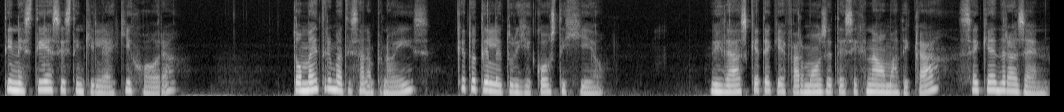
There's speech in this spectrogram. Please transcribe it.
την εστίαση στην κοιλιακή χώρα, το μέτρημα της αναπνοής και το τελετουργικό στοιχείο. Διδάσκεται και εφαρμόζεται συχνά ομαδικά σε κέντρα Ζεν.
